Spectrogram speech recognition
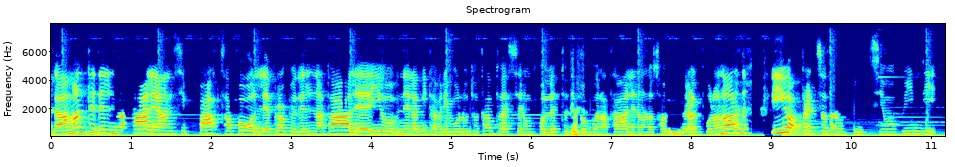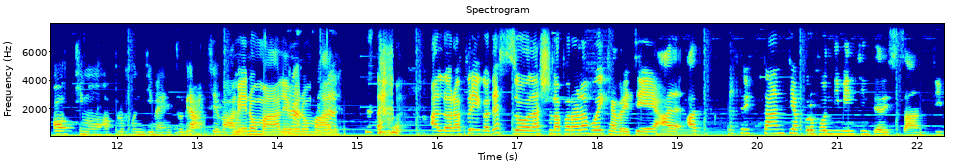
Da amante del Natale, anzi pazza folle proprio del Natale, io nella vita avrei voluto tanto essere un folletto di Babbo Natale, non lo so, vivere al Polo Nord. Io apprezzo tantissimo, quindi ottimo approfondimento. Grazie Vale. Meno male, Grazie. meno male. Allora, prego, adesso lascio la parola a voi che avrete a- a- altrettanti approfondimenti interessanti.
